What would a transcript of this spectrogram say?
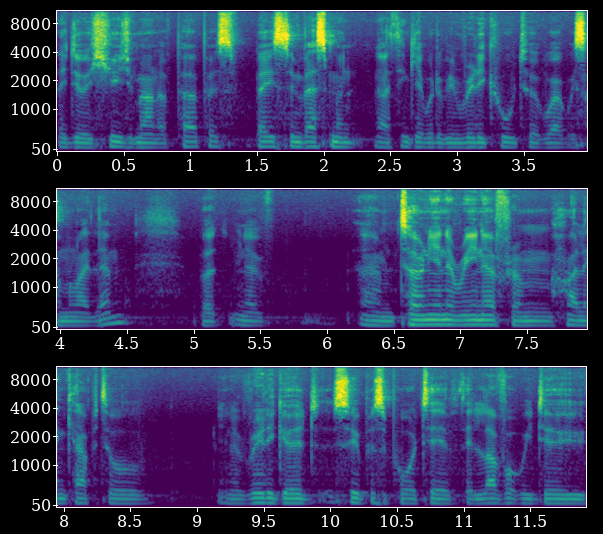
they do a huge amount of purpose-based investment. I think it would have been really cool to have worked with someone like them. But you know, um, Tony and Arena from Highland Capital, you know, really good, super supportive. They love what we do.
